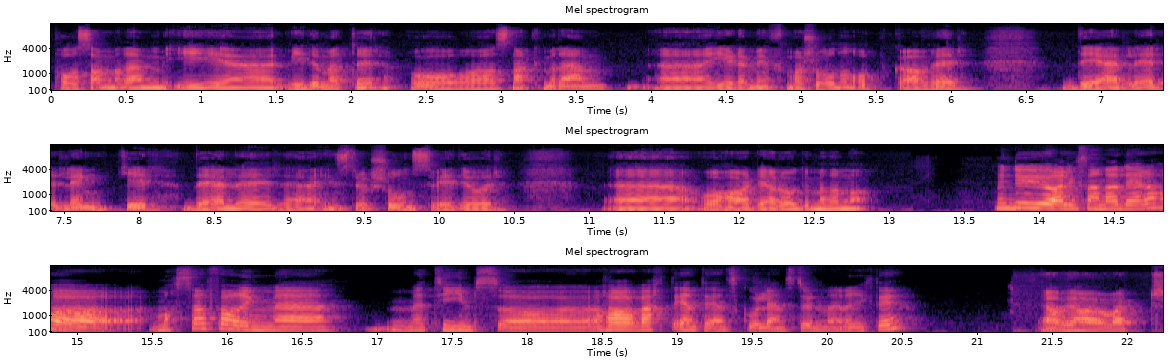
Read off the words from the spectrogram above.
på sammen med dem i eh, videomøter og snakker med dem. Eh, gir dem informasjon om oppgaver deler lenker, deler instruksjonsvideoer og har dialoger med dem, da. Men du Alexander, dere har masse erfaring med, med Teams og har vært én-til-én-skole en stund, er det riktig? Ja, vi har jo vært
